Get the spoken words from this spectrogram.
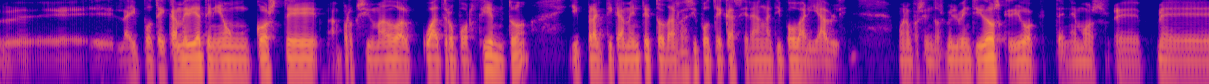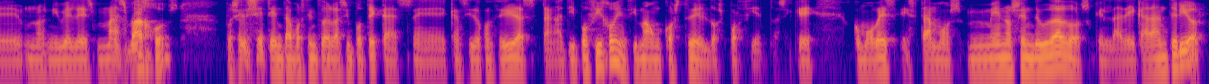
eh, la hipoteca media tenía un coste aproximado al 4% y prácticamente todas las hipotecas eran a tipo variable. Bueno, pues en 2022, que digo que tenemos eh, eh, unos niveles más bajos, pues el 70% de las hipotecas que han sido concedidas están a tipo fijo y encima un coste del 2%. Así que, como ves, estamos menos endeudados que en la década anterior,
